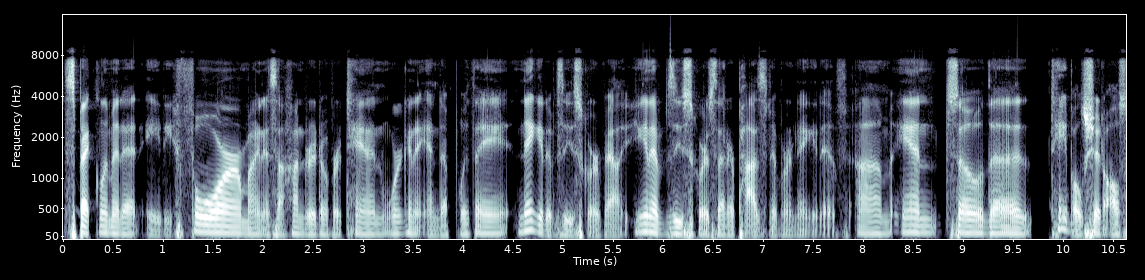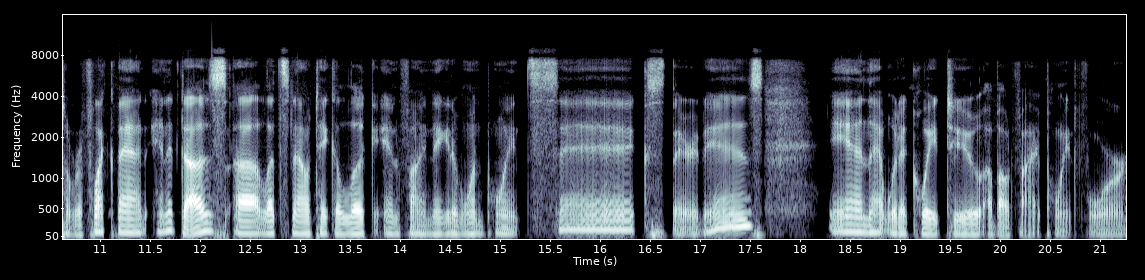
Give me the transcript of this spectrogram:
spec limit at 84 minus 100 over 10, we're going to end up with a negative z-score value. You can have z-scores that are positive or negative. Um, and so the table should also reflect that, and it does. Uh, let's now take a look and find negative 1.6. There it is. And that would equate to about 5.4,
